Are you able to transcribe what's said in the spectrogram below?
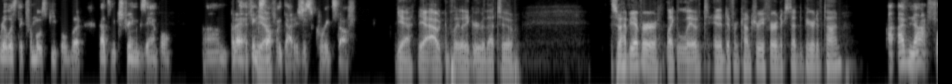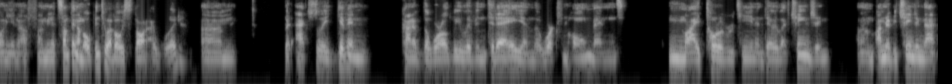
realistic for most people, but that's an extreme example. Um, but I, I think yeah. stuff like that is just great stuff. Yeah. Yeah. I would completely agree with that too. So have you ever like lived in a different country for an extended period of time? I've not, funny enough. I mean, it's something I'm open to. I've always thought I would. Um, but actually, given kind of the world we live in today and the work from home and my total routine and daily life changing, um, I'm going to be changing that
